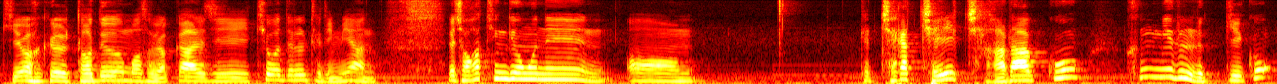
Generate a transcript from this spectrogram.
기억을 더듬어서 몇 가지 키워드를 드리면 저 같은 경우는 어, 제가 제일 잘하고 흥미를 느끼고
